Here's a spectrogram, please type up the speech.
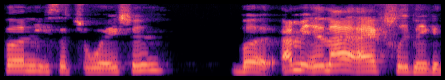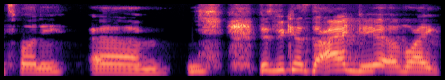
funny situation, but I mean, and I actually think it's funny, um, just because the idea of like,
